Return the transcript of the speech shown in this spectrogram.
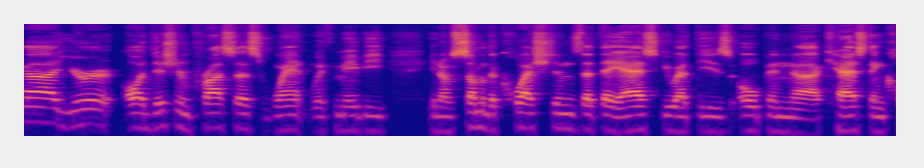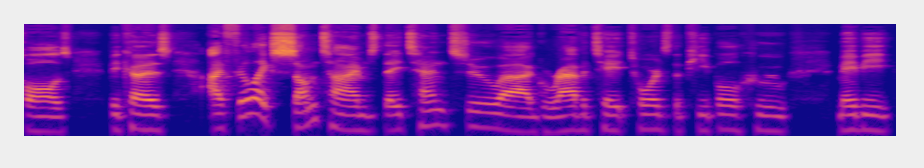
uh, your audition process went with maybe you know some of the questions that they ask you at these open uh, casting calls? Because I feel like sometimes they tend to uh, gravitate towards the people who maybe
